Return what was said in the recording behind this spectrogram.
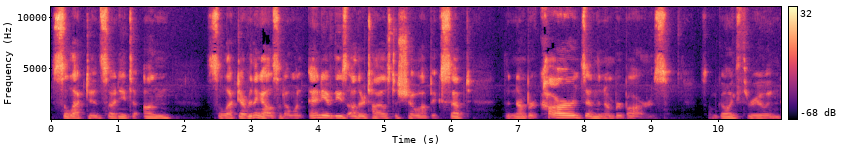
selected, so I need to unselect everything else. I don't want any of these other tiles to show up except the number cards and the number bars. So I'm going through and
